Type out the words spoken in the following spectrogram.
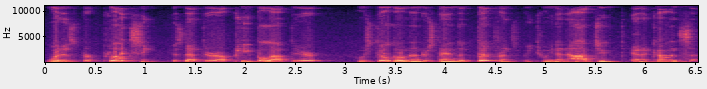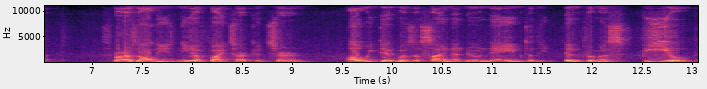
What is perplexing is that there are people out there who still don't understand the difference between an object and a concept. As far as all these neophytes are concerned, all we did was assign a new name to the infamous field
